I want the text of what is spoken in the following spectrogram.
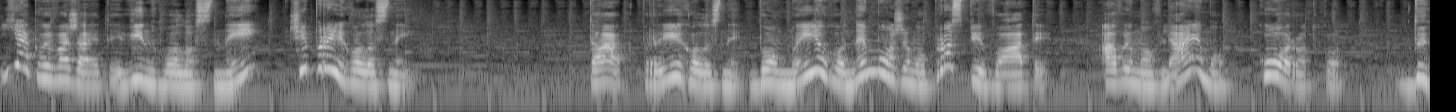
Як ви вважаєте, він голосний чи приголосний? Так, приголосний, бо ми його не можемо проспівати, а вимовляємо коротко. Д.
